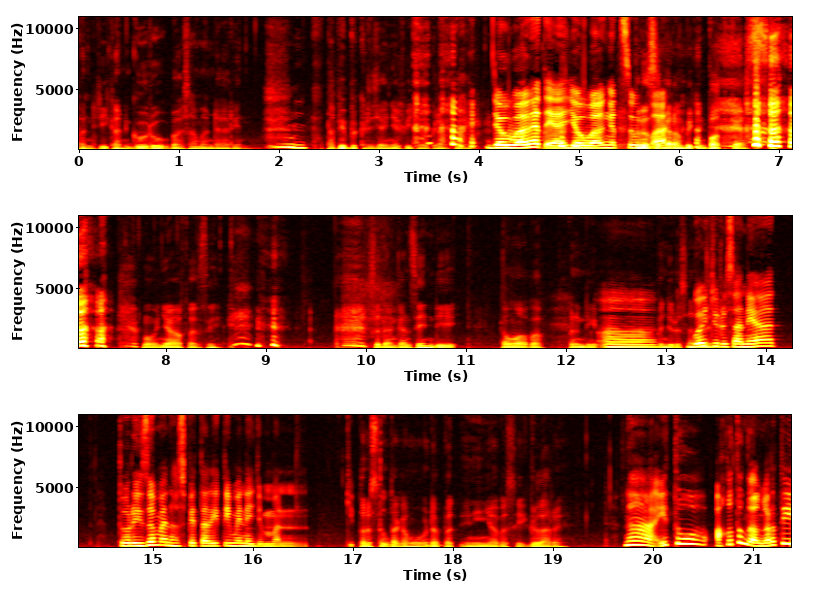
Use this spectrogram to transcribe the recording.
pendidikan guru bahasa Mandarin tapi bekerjanya videographer Jauh banget ya, jauh banget terus sumpah. sekarang bikin podcast maunya apa sih sedangkan Cindy kamu apa pendidik Eh, penjurusannya gue jurusannya Tourism and Hospitality Management. Gitu. Terus entah kamu dapat ininya apa sih gelarnya? Nah itu aku tuh nggak ngerti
